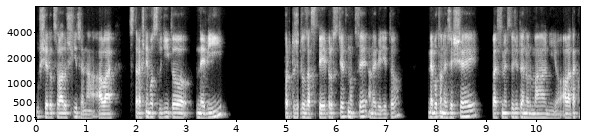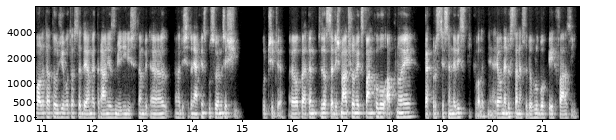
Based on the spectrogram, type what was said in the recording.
už je docela rozšířená, ale strašně moc lidí to neví, protože to zaspějí prostě v noci a nevědí to, nebo to neřešej, já si myslím, že to je normální, jo, ale ta kvalita toho života se diametrálně změní, když se, tam, eh, když se to nějakým způsobem řeší. Určitě. Jo, ten, zase, když má člověk spánkovou apnoji, tak prostě se nevyspí kvalitně, jo, nedostane se do hlubokých fází.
